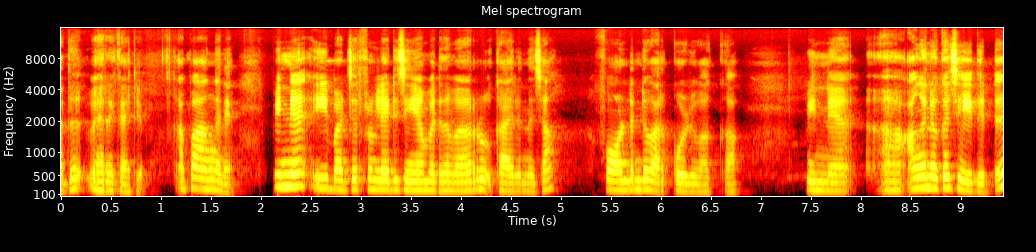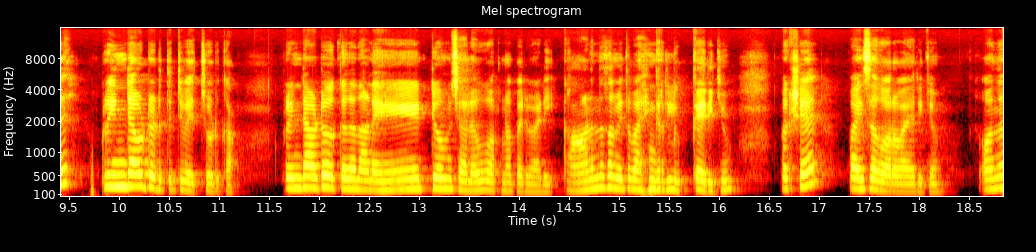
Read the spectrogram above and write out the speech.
അത് വേറെ കാര്യം. അപ്പോൾ അങ്ങനെ. പിന്നെ ഈ ബഡ്ജറ്റ് ഫ്രണ്ട്ലി ആയിട്ട് ചെയ്യാൻ പറ്റുന്ന വേറൊരു കാര്യം എന്ന് വെച്ചാൽ ഫോണ്ടന്റ് വർക്ക് ഒഴിവാക്കുക. പിന്നെ അങ്ങനെയൊക്കെ ചെയ്തിട്ട് പ്രിന്റ് ഔട്ട് എടുത്തിട്ട് വെച്ച് കൊടുക്കാം. പ്രിന്റ് ഔട്ട് വെക്കുന്നതാണ് ഏറ്റവും ചിലവ് കുറഞ്ഞ പരിപാടി. കാണുന്ന സമയത്ത് ഭയങ്കര ലുക്കായിരിക്കും. പക്ഷേ പൈസ കുറവായിരിക്കും. ഒന്ന്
